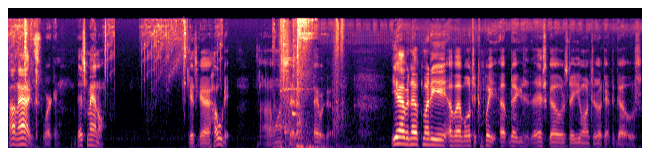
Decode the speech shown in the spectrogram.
Oh, now it's working. Dismantle. Just gotta hold it. I don't want to set it. There we go. You have enough money available to complete updates to S goals. Do you want to look at the goals?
